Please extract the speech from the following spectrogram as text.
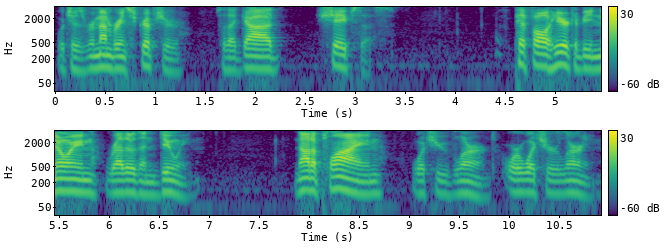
which is remembering Scripture so that God shapes us. Pitfall here could be knowing rather than doing, not applying what you've learned or what you're learning.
